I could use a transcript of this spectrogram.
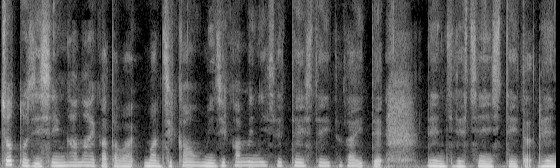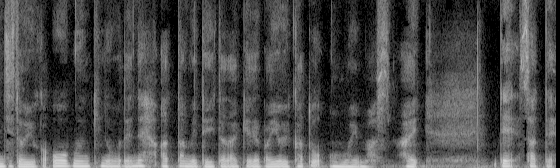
ちょっと自信がない方は、まあ、時間を短めに設定していただいて、レンジでチンしていた、レンジというかオーブン機能でね、温めていただければ良いかと思います。はい。で、さて、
